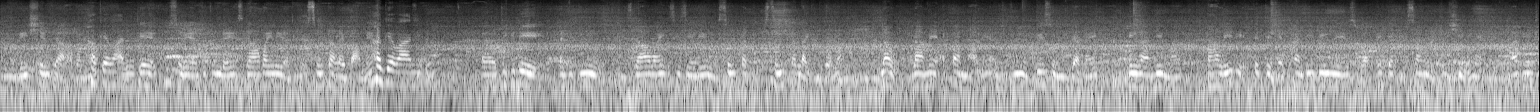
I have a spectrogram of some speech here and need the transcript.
ဒီလေးရှင်းပြတာပါနော်ဟုတ်ကဲ့ပါအန်တီကဲအခုဆိုရင်အတူတူလည်းစကားပိုင်းလေးကဒီအဆုံးသတ်လိုက်ပါမယ်ဟုတ်ကဲ့ပါဒီလိုအဲဒီကနေ့အတူတူဒီ စားဝိုင်းအစီအစဉ်လေးကိုဆုံးသက်ဆုံးသက်လိုက်ပြီပေါ့နော်။နောက်လာမယ့်အပတ်မှာလည်းအတူတူတွေ့ဆုံကြတဲ့အတိုင်းဒေလာနေ့မှာဘာလေးတွေအဖြစ်အပျက်ဖန်တီးပေးမယ်ဆိုတာတက်တက်ဆောင်ရွက်ရှိနေတယ်။အားပေးကြ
